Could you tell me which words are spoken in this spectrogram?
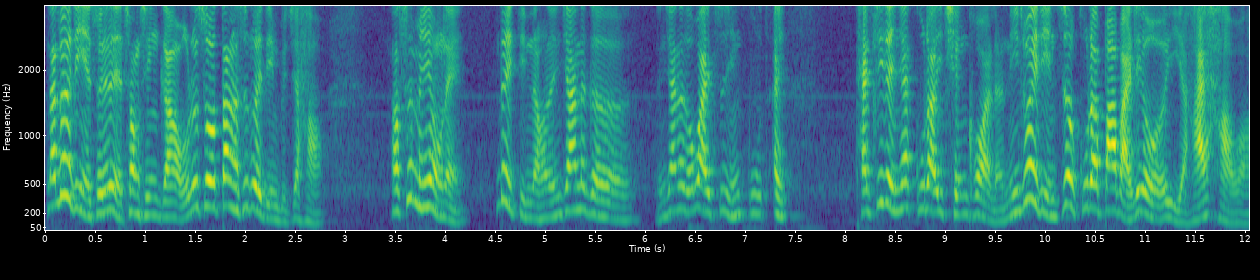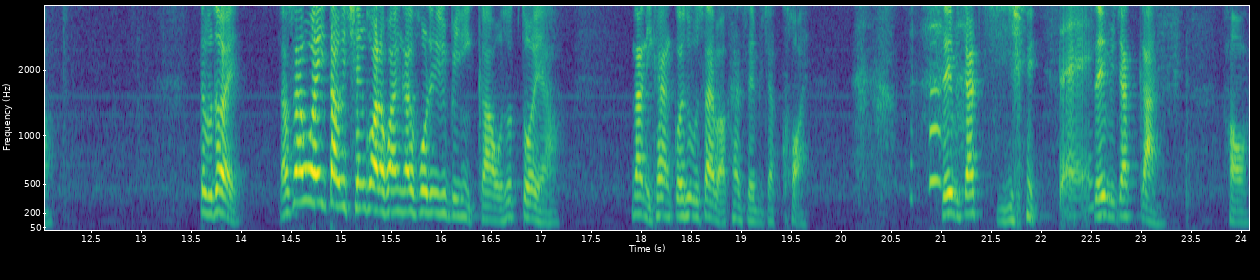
那瑞鼎也昨天也创新高，我就说当然是瑞鼎比较好。老师没有呢，瑞鼎呢，人家那个人家那个外资已经估，哎，台积电人家估到一千块了，你瑞鼎只有估到八百六而已啊，还好啊，对不对？老师，啊万一到一千块的话，应该获利率比你高。我说对啊，那你看龟兔赛跑，看谁比较快，谁比较急，对，谁比较赶，好，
